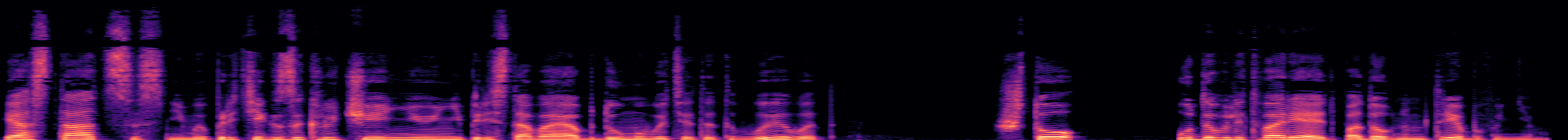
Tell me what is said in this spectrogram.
и остаться с ним, и прийти к заключению, не переставая обдумывать этот вывод, что удовлетворяет подобным требованиям.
